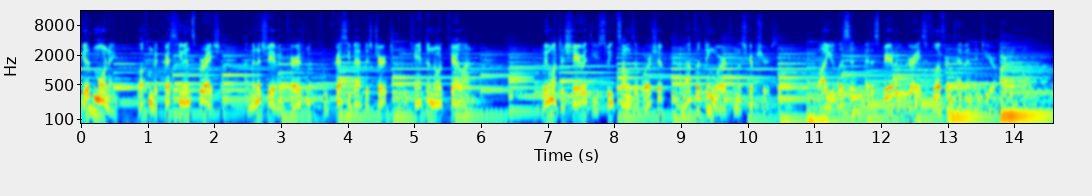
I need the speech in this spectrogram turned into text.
Good morning. Welcome to Crestview Inspiration, a ministry of encouragement from Crestview Baptist Church in Canton, North Carolina. We want to share with you sweet songs of worship and an uplifting word from the Scriptures. While you listen, may the Spirit of grace flow from heaven into your heart and home.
